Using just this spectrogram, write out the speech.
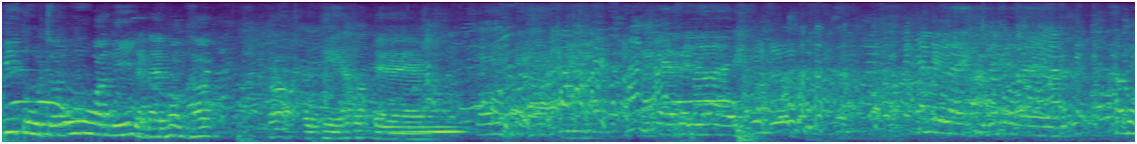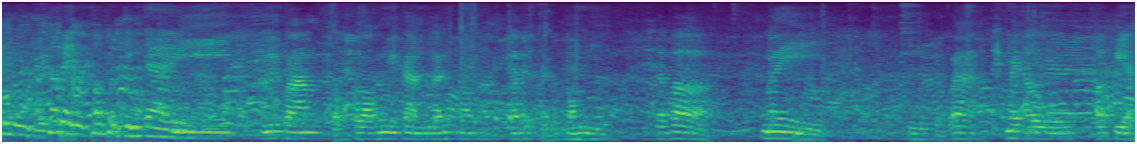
พี่ตูจะอู้วันนี้อย่างไรบ้างครับ ก็โอเคครับก็แกแกเป็นอะไรไม่เป็นไรค่ะไม่เป็นไรเขาเป็นเขาเป็นของคนจริงใจ มีมีความปกครองมีการดูแลลูกน้องครับการจัดการลูกน้องดีแล้วก็ไม่ คือแบบว่าไม่เอาเอาเปรียบ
